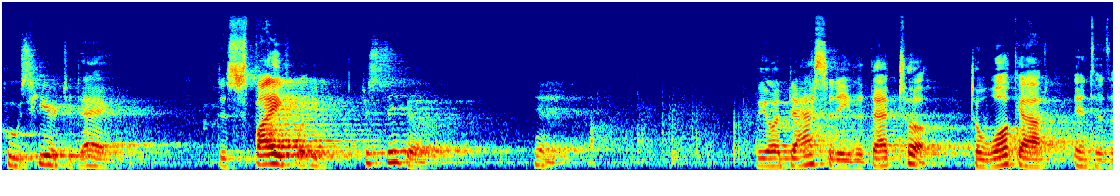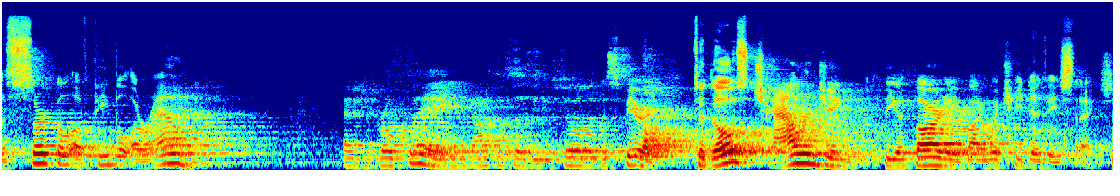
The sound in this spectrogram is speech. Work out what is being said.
who's here today, despite what you. Just think of him. The audacity that that took to walk out into the circle of people around him and to proclaim, the gospel says he was filled with the Spirit, to those challenging the authority by which he did these things.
